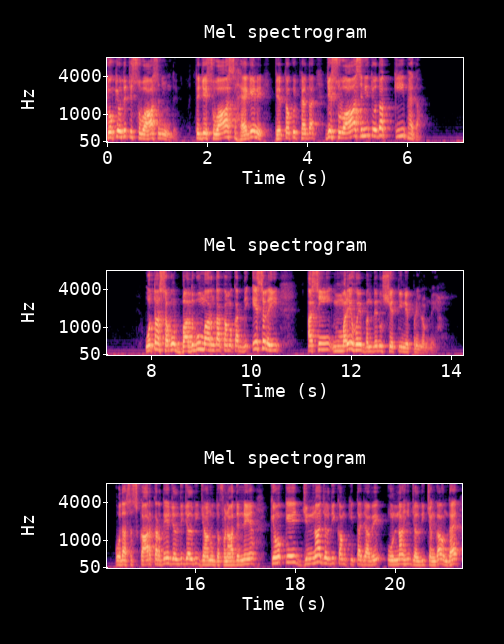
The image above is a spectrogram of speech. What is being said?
ਕਿਉਂਕਿ ਉਹਦੇ 'ਚ ਸਵਾਸ ਨਹੀਂ ਹੁੰਦੇ। ਤੇ ਜੇ ਸਵਾਸ ਹੈਗੇ ਨੇ, ਫਿਰ ਤਾਂ ਕੋਈ ਫਾਇਦਾ ਜੇ ਸਵਾਸ ਨਹੀਂ, ਤੇ ਉਹਦਾ ਕੀ ਫਾਇਦਾ? ਉਹ ਤਾਂ ਸਗੋਂ ਬਦਬੂ ਮਾਰਨ ਦਾ ਕੰਮ ਕਰਦੀ। ਇਸ ਲਈ ਅਸੀਂ ਮਰੇ ਹੋਏ ਬੰਦੇ ਨੂੰ ਛੇਤੀ ਨੇਪਰੇ ਲਾਉਂਦੇ ਆ ਉਹਦਾ ਸੰਸਕਾਰ ਕਰਦੇ ਆ, ਜਲਦੀ ਜਲਦੀ ਜਾਂ ਨੂੰ ਦਫਨਾ ਦਿੰਨੇ ਆ। ਕਿਉਂਕਿ ਜਿੰਨਾ ਜਲਦੀ ਕੰਮ ਕੀਤਾ ਜਾਵੇ, ਓਨਾ ਹੀ ਜਲਦੀ ਚੰਗਾ ਹੁੰਦਾ ਹੈ।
